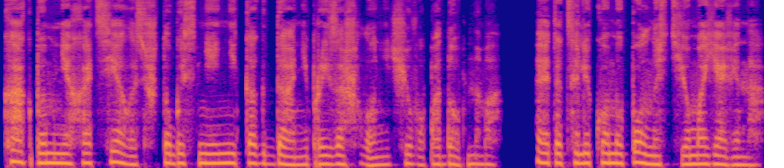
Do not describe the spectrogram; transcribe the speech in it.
Как бы мне хотелось, чтобы с ней никогда не произошло ничего подобного. Это целиком и полностью моя вина.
